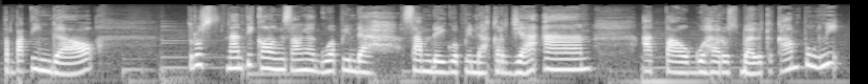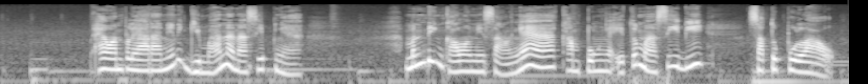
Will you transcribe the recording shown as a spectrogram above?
tempat tinggal. Terus nanti kalau misalnya gue pindah someday gue pindah kerjaan atau gue harus balik ke kampung nih hewan peliharaan ini gimana nasibnya? Mending kalau misalnya kampungnya itu masih di satu pulau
